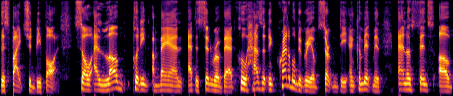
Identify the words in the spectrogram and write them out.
this fight should be fought. So I love putting a man at the center of that who has an incredible degree of certainty and commitment and a sense of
